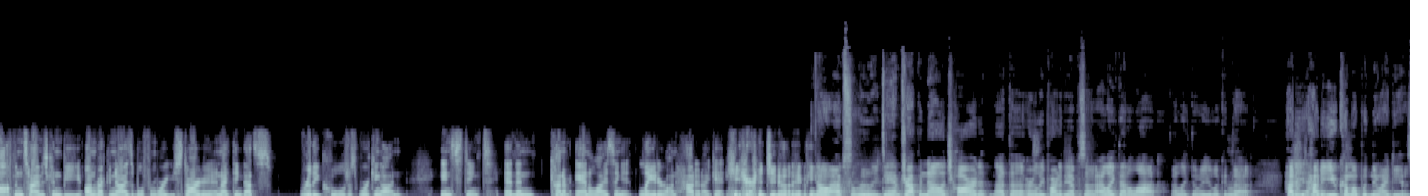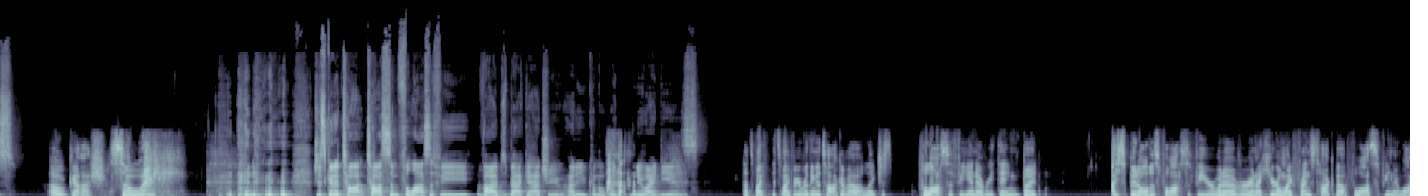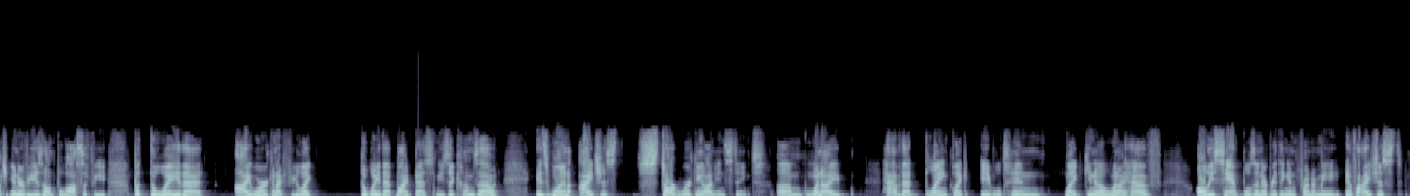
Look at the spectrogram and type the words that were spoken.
oftentimes can be unrecognizable from where you started. And I think that's really cool just working on instinct and then kind of analyzing it later on how did I get here? Do you know what I mean? No, absolutely. Damn, dropping knowledge hard at, at the early part of the episode. I like that a lot. I like the way you look at hmm. that. How do you how do you come up with new ideas? Oh gosh. So Just gonna to- toss some philosophy vibes back at you. How do you come up with new ideas? that's my it's my favorite thing to talk about, like just philosophy and everything. But I spit all this philosophy or whatever, and I hear all my friends talk about philosophy, and I watch interviews on philosophy. But the way that I work, and I feel like the way that my best music comes out, is when I just start working on instinct. Um, when I have that blank, like Ableton, like you know, when I have all these samples and everything in front of me, if I just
